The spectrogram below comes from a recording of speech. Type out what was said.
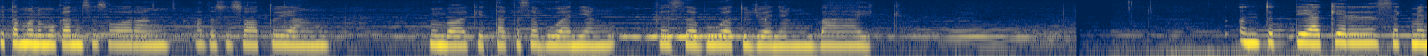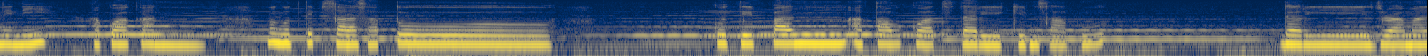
kita menemukan seseorang atau sesuatu yang membawa kita ke sebuah yang ke sebuah tujuan yang baik. Untuk di akhir segmen ini, aku akan mengutip salah satu kutipan atau quotes dari Kim Sabu dari drama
